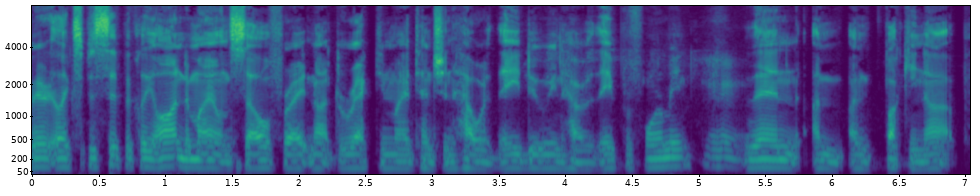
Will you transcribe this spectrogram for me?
very like specifically onto my own self, right? Not directing my attention. How are they doing? How are they performing? Mhm. then I'm I'm fucking up.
